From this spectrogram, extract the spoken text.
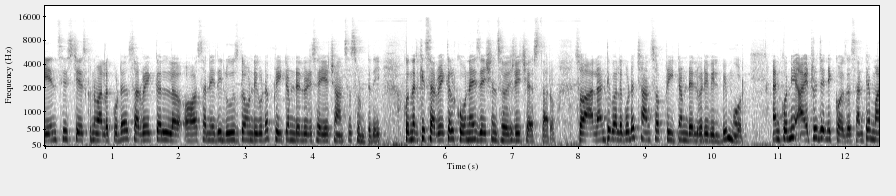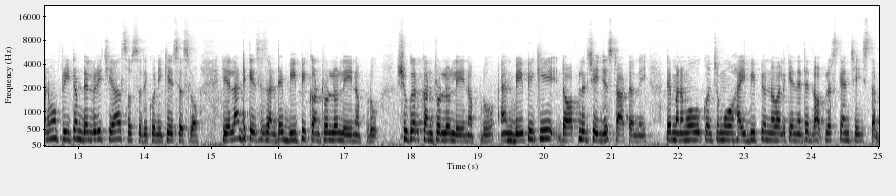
డేన్సీస్ చేసుకున్న వాళ్ళకు కూడా సర్వైకల్ ఆస్ uh, అనేది లూజ్గా ఉండి కూడా ప్రీటర్మ్ డెలివరీస్ అయ్యే ఛాన్సెస్ ఉంటుంది. కొందరికి సర్వైకల్ కోనైజేషన్ సర్జరీ చేస్తారు. సో అలాంటి వాళ్ళకు కూడా chance of preterm delivery will be more and కొన్ని హైడ్రోజెనిక్ కాజెస్ అంటే మనము ప్రీటర్మ్ డెలివరీ డెలివరీ చేయాల్సి వస్తుంది కొన్ని కేసెస్లో. ఎలాంటి కేసెస్ అంటే బీపీ కంట్రోల్లో లేనప్పుడు షుగర్ కంట్రోల్లో లేనప్పుడు అండ్ బీపీకి డాప్లర్ చేంజెస్ స్టార్ట్ అయినాయి. అంటే మనము కొంచెము హై బీపీ ఉన్న వాళ్ళకి ఏంటంటే డాప్లర్ స్కాన్ చేయిస్తాం.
